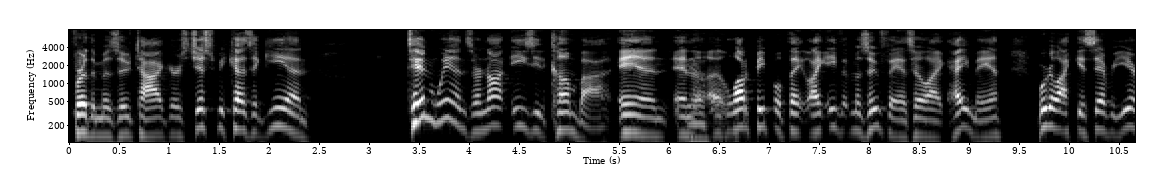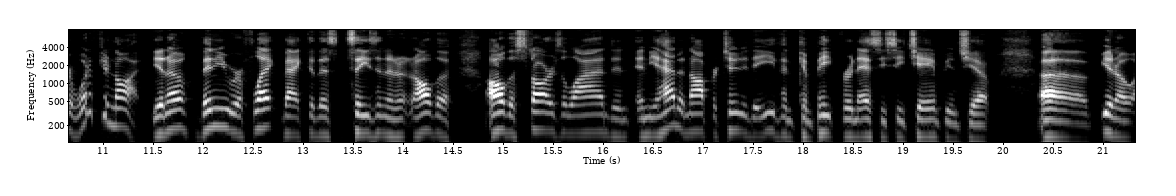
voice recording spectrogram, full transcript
for the Mizzou Tigers, just because again, 10 wins are not easy to come by. And and yeah. a, a, lot of people think like even Mizzou fans are like, "Hey man, we're like this every year. What if you're not?" You know? Then you reflect back to this season and all the all the stars aligned and and you had an opportunity to even compete for an SEC championship. Uh, you know,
